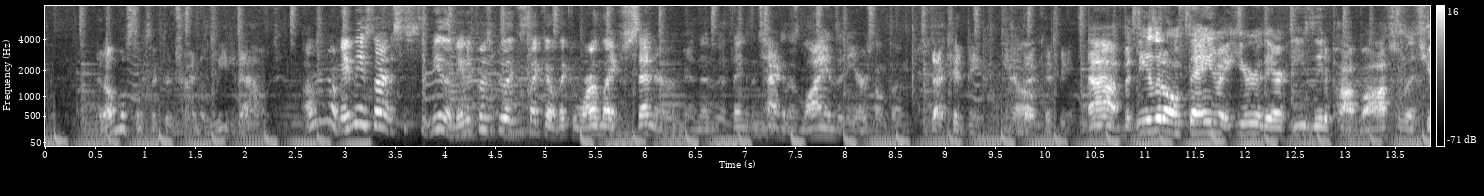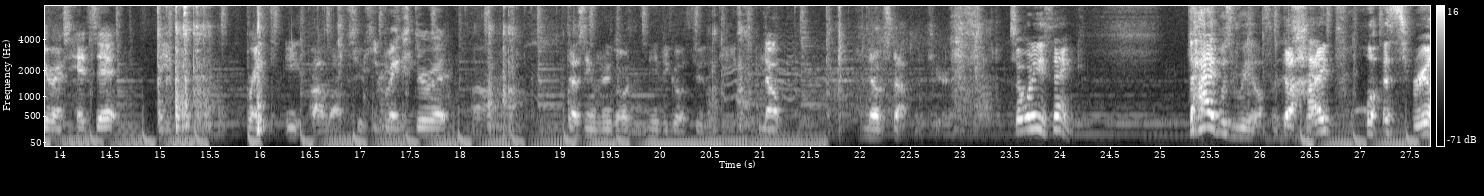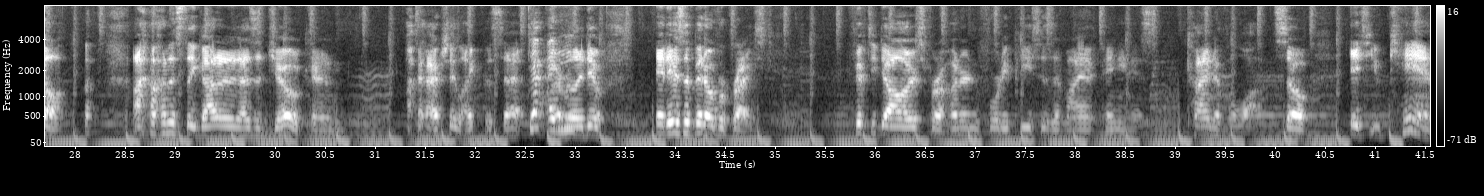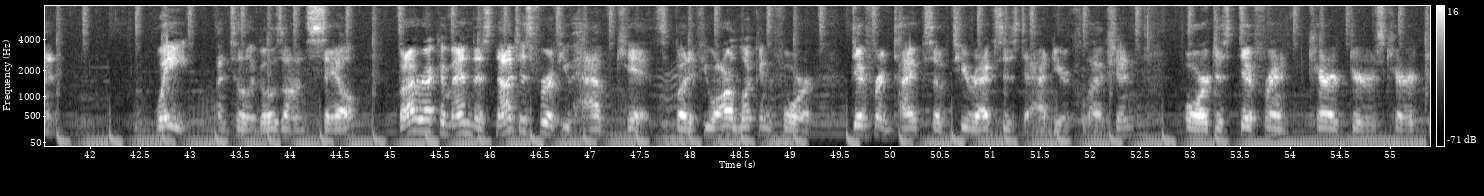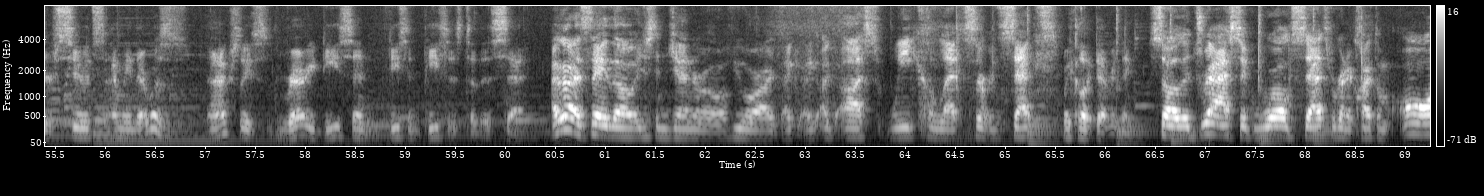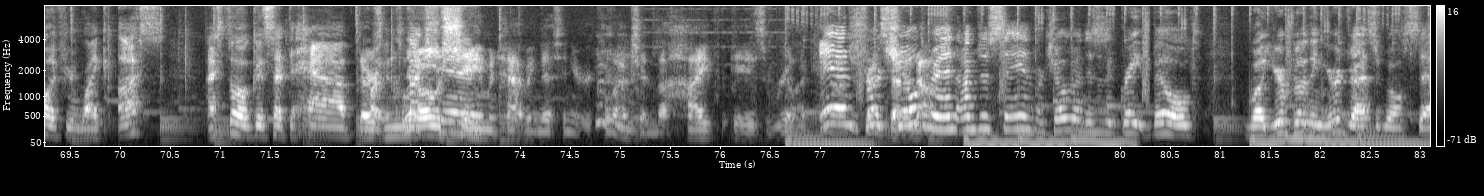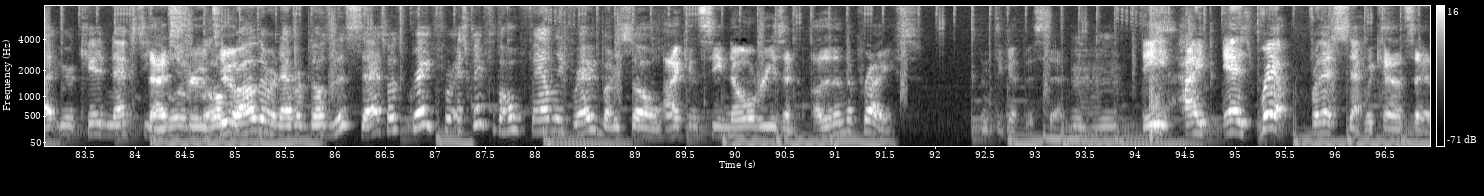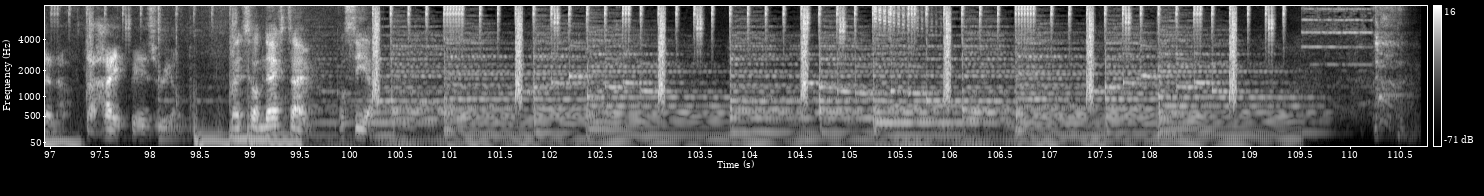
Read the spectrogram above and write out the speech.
it almost looks like they're trying to lead it out. I don't know. Maybe it's not supposed to be that. Maybe it's supposed to be like just like a like a wildlife center, and then the thing's attacking. There's lions in here or something. That could be. You know. That could be. Ah, but these little things right here, they are easy to pop off. So when the T-Rex hits it, they break. Eat pop up. He breaks through it. Um, Doesn't even go, need to go through the gate. nope. No stopping the T-Rex. So what do you think? The hype was real for this. The hype was real. I honestly got it as a joke, and I actually like the set. Yeah, I really do. It is a bit overpriced. Fifty dollars for 140 pieces, in my opinion, is kind of a lot. So if you can, wait until it goes on sale. But I recommend this not just for if you have kids, but if you are looking for different types of T-Rexes to add to your collection, or just different characters, character suits. I mean, there was actually very decent, decent pieces to this set. I gotta say though, just in general, if you are like, like, like us, we collect certain sets. We collect everything. So the Jurassic World sets, we're gonna collect them all. If you're like us, I still a good set to have. There's the no shame in having this in your hmm. collection. The hype is real. And for children, I'm just saying, for children, this is a great build. Well, you're building your Jurassic World set. Your kid next to That's you, or true, little too. brother, whatever, builds this set. So it's great for it's great for the whole family, for everybody. So I can see no reason other than the price than to get this set. mhm. the hype is real for this set. We cannot say it enough. The hype is real. Until next time, we'll see ya.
